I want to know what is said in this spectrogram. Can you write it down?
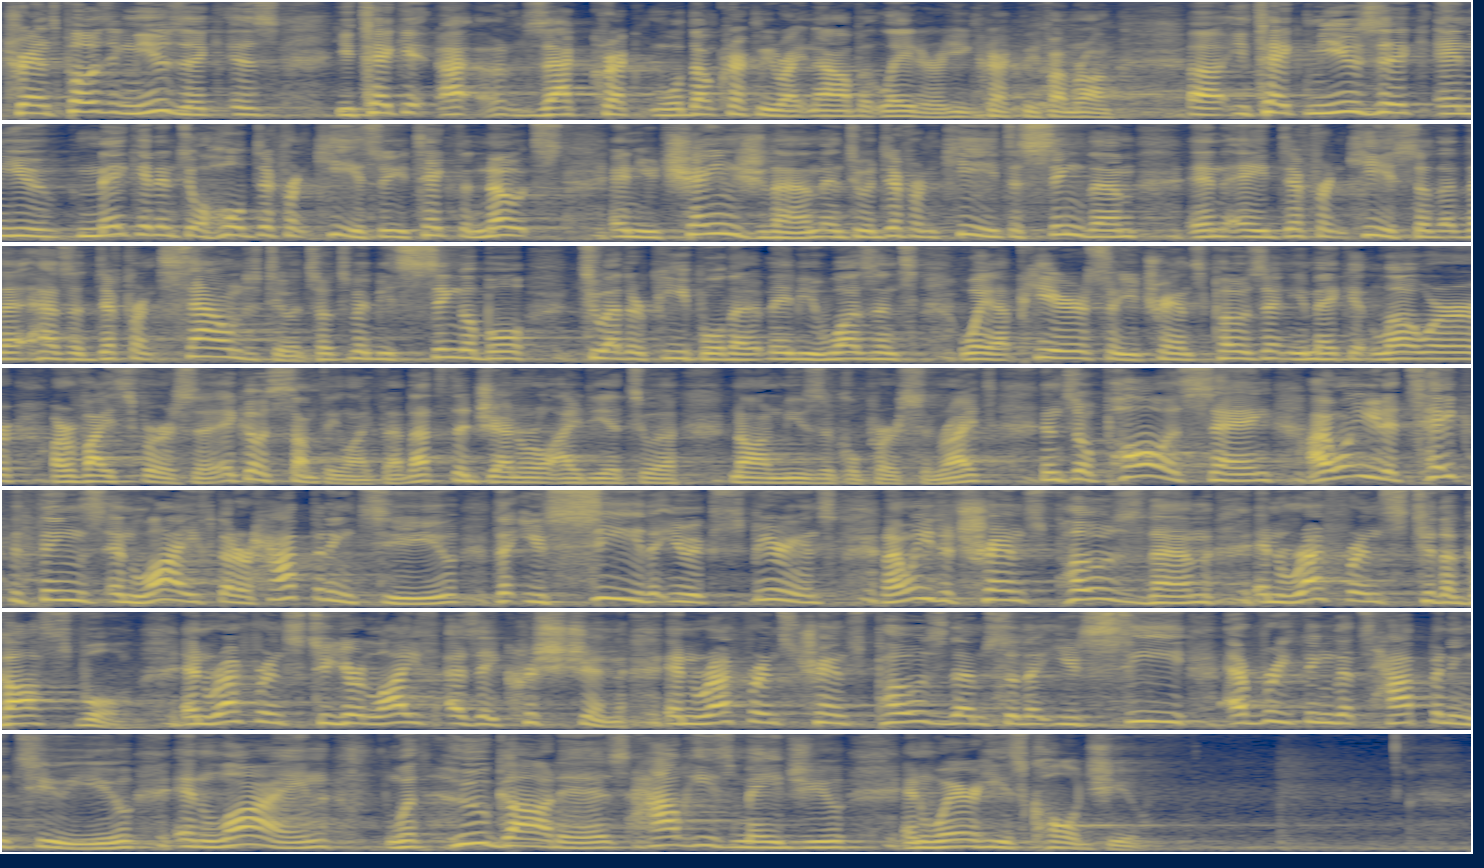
transposing music is you take it, uh, Zach, correct, well, don't correct me right now, but later. You can correct me if I'm wrong. Uh, you take music and you make it into a whole different key. So you take the notes and you change them into a different key to sing them in a different key so that that has a different sound to it. So it's maybe singable to other people that it maybe wasn't way up here. So you transpose it and you make it lower or vice versa. It goes something like that. That's the general idea to a non musical person, right? And so Paul is saying, I want you to take the things in life that are happening to you, that you see, that you experience, and I want you to transpose them in reference to the gospel, in reference to your life as a Christian, in reference, transpose them so that you see everything that's happening to you in line with who God is, how He's made you, and where He's called you.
